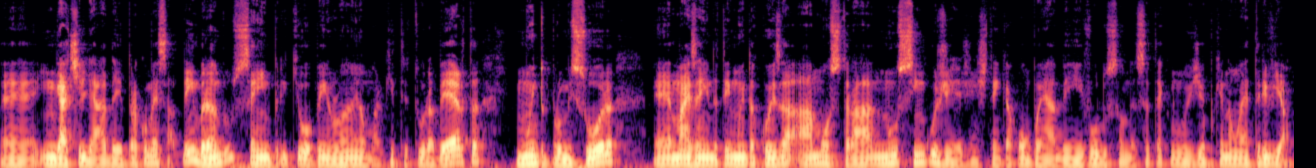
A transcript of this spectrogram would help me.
é, engatilhada aí para começar. Lembrando sempre que o Open Run é uma arquitetura aberta, muito promissora, é, mas ainda tem muita coisa a mostrar no 5G. A gente tem que acompanhar bem a evolução dessa tecnologia porque não é trivial.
